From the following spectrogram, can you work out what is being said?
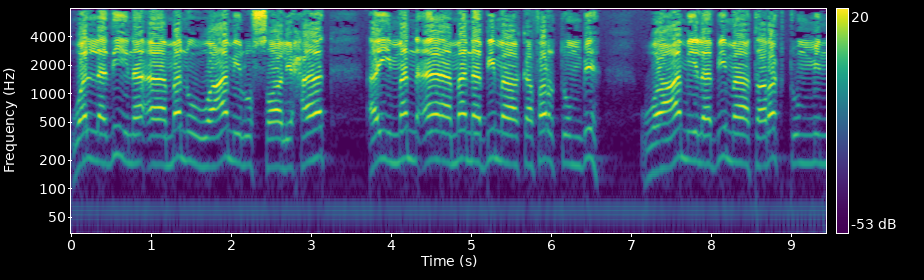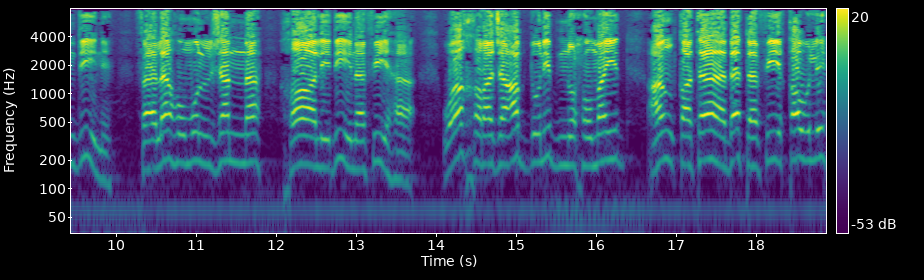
والذين آمنوا وعملوا الصالحات أي من آمن بما كفرتم به وعمل بما تركتم من دينه فلهم الجنة خالدين فيها. وأخرج عبد بن حميد عن قتادة في قوله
